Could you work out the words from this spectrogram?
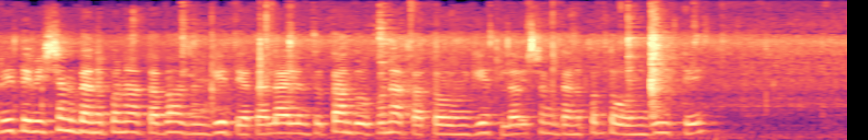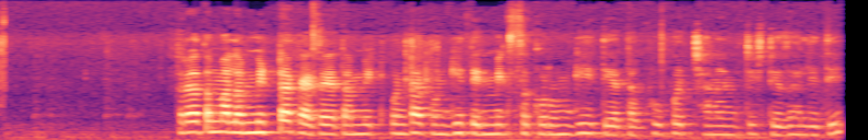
तर इथे मी शेंगदाणं पण आता भाजून घेते. आता लायलांचं तांदूळ पण आता तळून घेतलं. शेंगदाणं पण तळून घेते. तर आता मला मीठ टाकायचं आहे. आता मीठ पण टाकून घेते मिक्स करून घेते. आता खूपच छान आणि टेस्टी झाली ती.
